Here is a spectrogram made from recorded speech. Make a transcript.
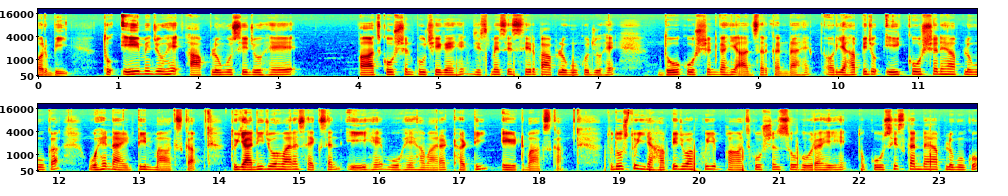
और बी तो ए में जो है आप लोगों से जो है पाँच क्वेश्चन पूछे गए हैं, जिसमें से सिर्फ़ आप लोगों को जो है दो क्वेश्चन का ही आंसर करना है और यहाँ पे जो एक क्वेश्चन है आप लोगों का, वो है नाइनटीन मार्क्स का। तो यानी जो हमारा सेक्शन ए है, वो है हमारा थर्टी एट मार्क्स का। तो दोस्तों, यहाँ पे जो आपको ये पाँच क्वेश्चन शो हो रहे हैं तो कोशिश करना है आप लोगों को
